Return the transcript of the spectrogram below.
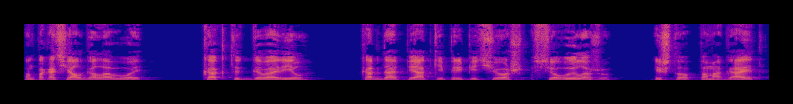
Он покачал головой. «Как ты говорил, когда пятки припечешь, все выложу? И что, помогает?»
